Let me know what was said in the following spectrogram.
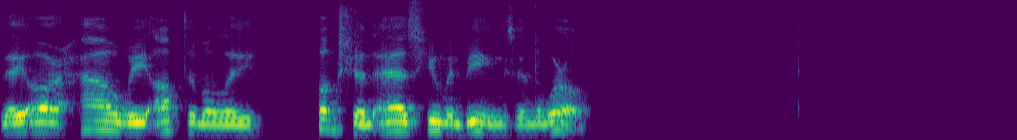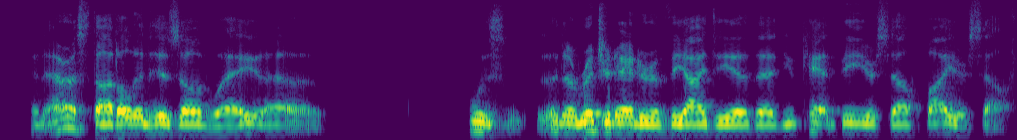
They are how we optimally function as human beings in the world. And Aristotle, in his own way, uh, was an originator of the idea that you can't be yourself by yourself.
